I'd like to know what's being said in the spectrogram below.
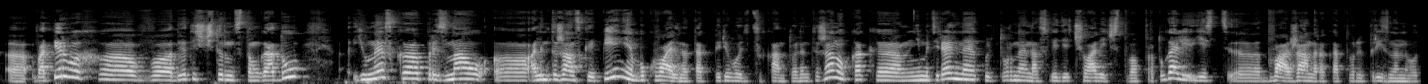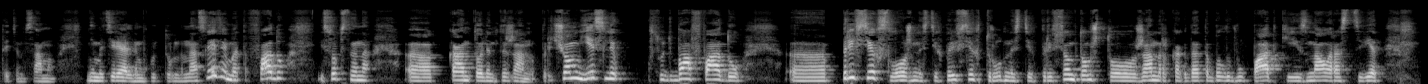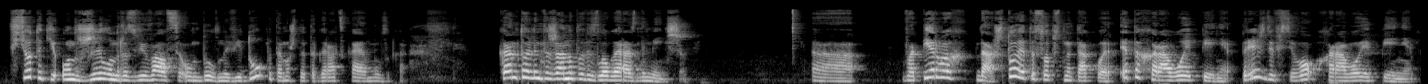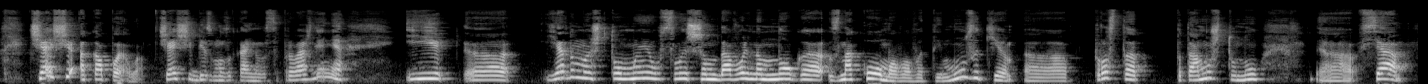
Э, во-первых, э, в 2014 году ЮНЕСКО признал э, алентежанское пение, буквально так переводится канту алентежану, как э, нематериальное культурное наследие человечества. В Португалии есть э, два жанра, которые признаны вот этим самым нематериальным культурным наследием. Это фаду и, собственно, э, канту алентежану. Причем, если судьба фаду э, при всех сложностях, при всех трудностях, при всем том, что жанр когда-то был в упадке и знал расцвет, все-таки он жил, он развивался, он был на виду, потому что это городская музыка. Канту Лентежану повезло гораздо меньше. А, во-первых, да, что это, собственно, такое? Это хоровое пение. Прежде всего, хоровое пение. Чаще акапелла, чаще без музыкального сопровождения. И э, я думаю, что мы услышим довольно много знакомого в этой музыке, э, просто потому что, ну, э, вся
